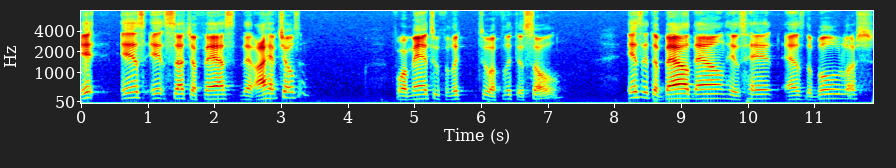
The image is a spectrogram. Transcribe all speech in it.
It is it such a fast that I have chosen for a man to afflict, to afflict his soul? Is it to bow down his head as the bulrush,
